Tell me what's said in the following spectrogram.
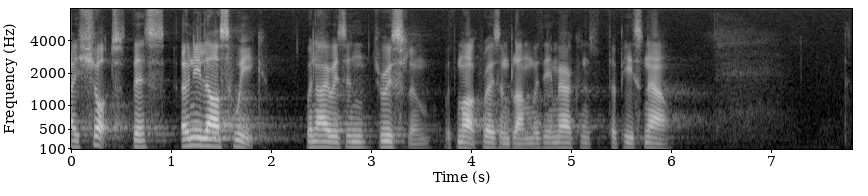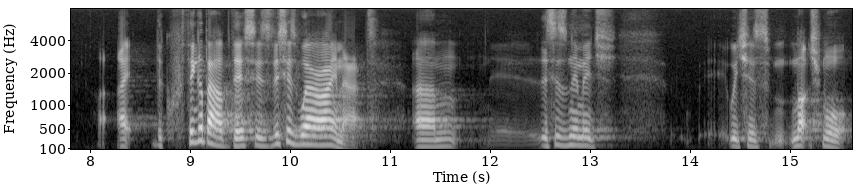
I shot this only last week when I was in Jerusalem with Mark Rosenblum with the Americans for Peace Now. I, the thing about this is this is where I'm at. Um, this is an image which is much more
